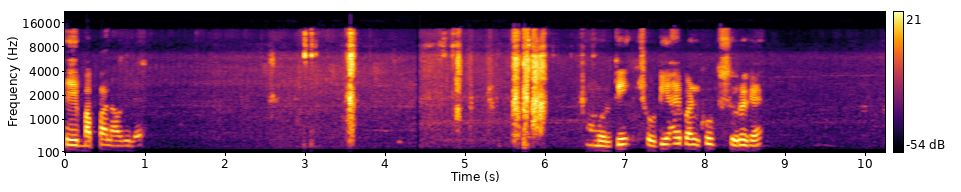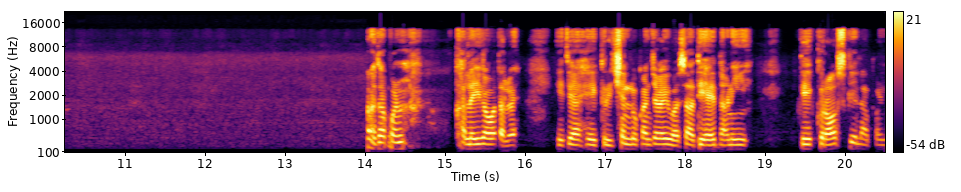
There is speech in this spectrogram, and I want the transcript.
हे बाप्पा नाव दिलंय. मूर्ती छोटी आहे पण खूप सुरेख आहे. आता आपण खलई गावात आलोय. इथे आहे ख्रिश्चन लोकांच्या काही वसाहती आहेत आणि ते क्रॉस केलं आपण.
